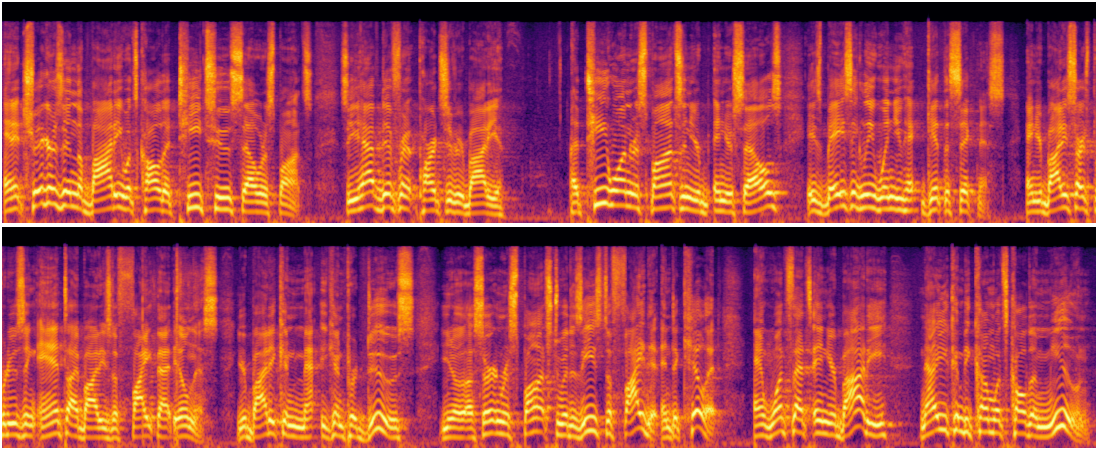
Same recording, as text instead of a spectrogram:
and it triggers in the body what's called a T2 cell response. So you have different parts of your body a T1 response in your, in your cells is basically when you get the sickness and your body starts producing antibodies to fight that illness. Your body can, can produce you know, a certain response to a disease to fight it and to kill it. And once that's in your body, now you can become what's called immune.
